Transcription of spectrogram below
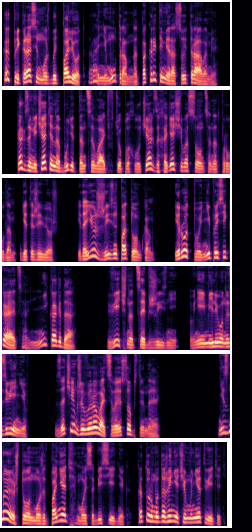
как прекрасен может быть полет ранним утром над покрытыми росой травами. Как замечательно будет танцевать в теплых лучах заходящего солнца над прудом, где ты живешь, и даешь жизнь потомкам. И род твой не пресекается никогда. Вечно цепь жизней, в ней миллионы звеньев. Зачем же вырывать свое собственное? Не знаю, что он может понять, мой собеседник, которому даже нечем мне ответить.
